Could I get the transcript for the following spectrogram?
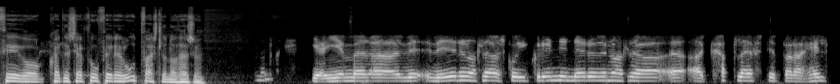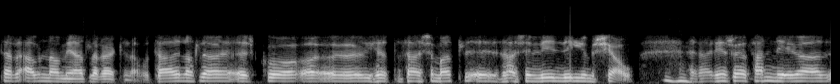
þið og hvernig sér þú fyrir útvæslun á þessu? Já, ég meina, við, við erum náttúrulega, sko, í grunninn erum við náttúrulega að kalla eftir bara heildar afnámi allar regluna og það er náttúrulega, eh, sko, uh, hérna, það, sem all, það sem við viljum sjá. Mm -hmm. En það er eins og þannig að,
